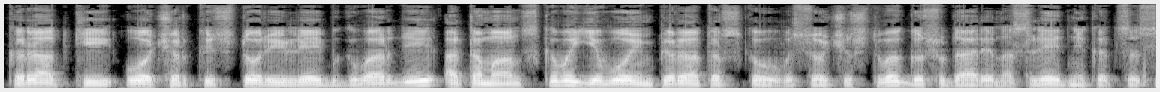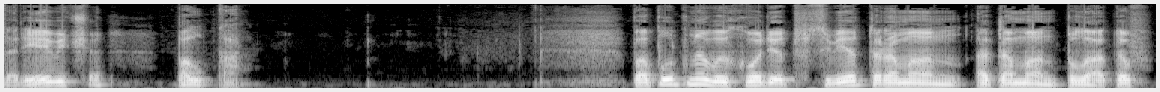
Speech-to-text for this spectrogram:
краткий очерк истории лейб-гвардии атаманского его императорского высочества, государя-наследника цесаревича, полка. Попутно выходит в свет роман «Атаман Платов»,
